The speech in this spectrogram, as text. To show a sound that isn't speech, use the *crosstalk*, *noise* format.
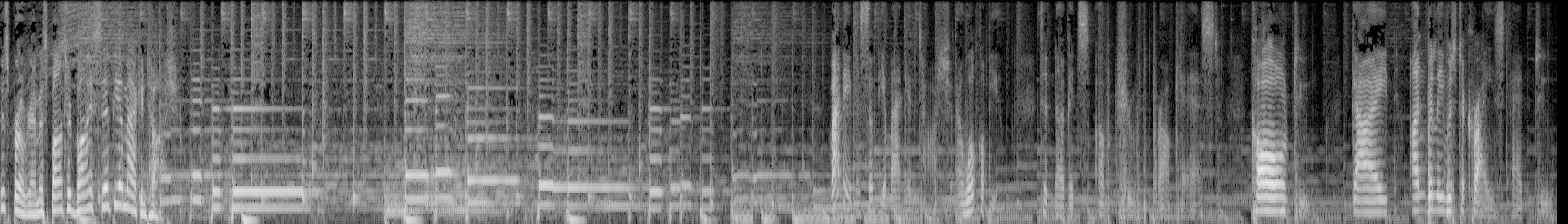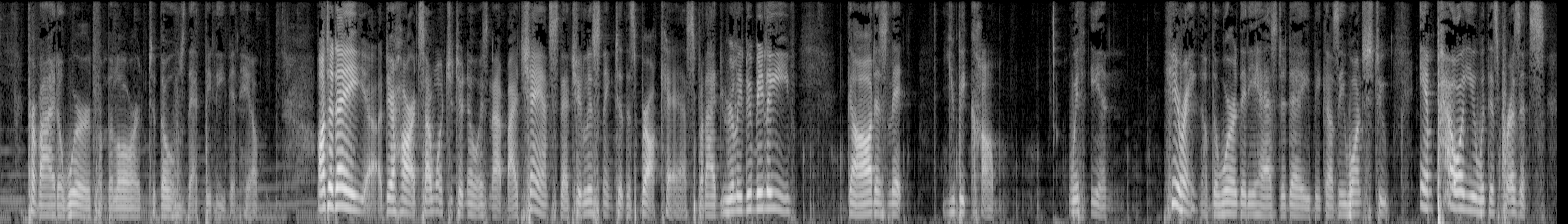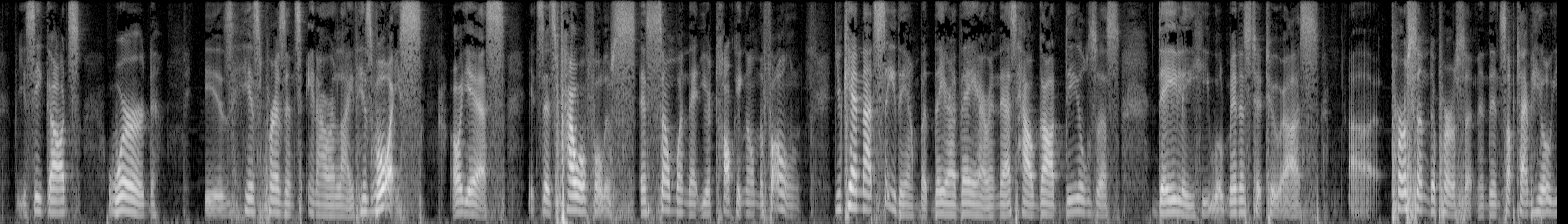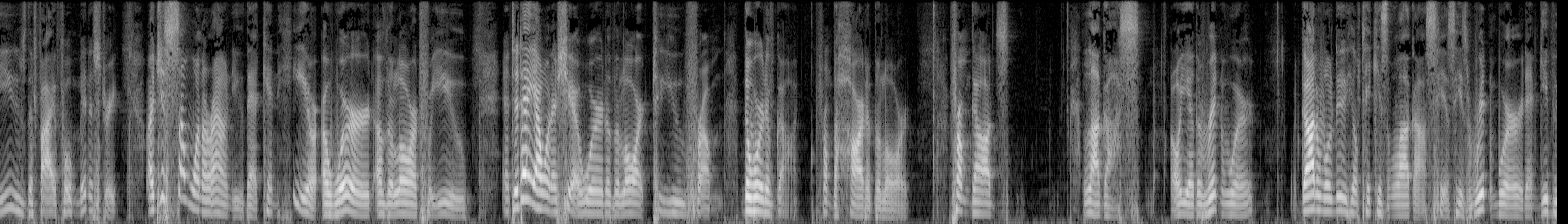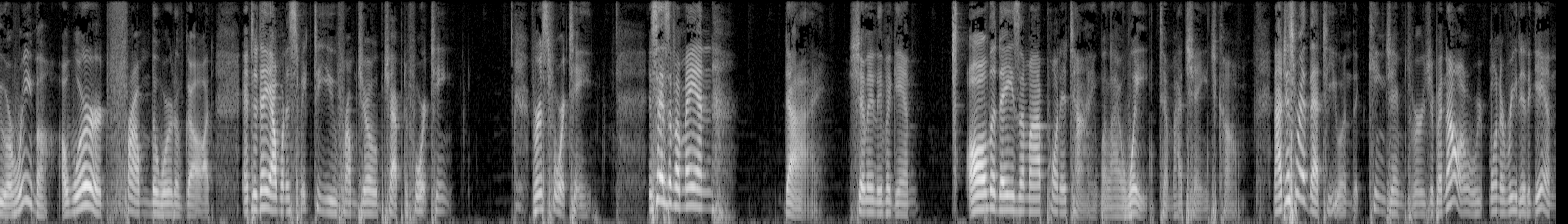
This program is sponsored by Cynthia McIntosh. My name is Cynthia McIntosh, and I welcome you to Nuggets of Truth broadcast, called to guide unbelievers to Christ and to provide a word from the Lord to those that believe in Him. On today, uh, dear hearts, I want you to know it's not by chance that you're listening to this broadcast, but I really do believe God has let you become within hearing of the word that He has today because He wants to empower you with His presence. You see, God's word is His presence in our life, His voice. Oh, yes. It's as powerful as, as someone that you're talking on the phone. You cannot see them, but they are there, and that's how God deals us daily. He will minister to us uh, person to person, and then sometimes He'll use the fivefold ministry or just someone around you that can hear a word of the Lord for you. And today I want to share a word of the Lord to you from the Word of God, from the heart of the Lord from God's logos. Oh yeah, the written word. What God will do, He'll take His logos, His His written word, and give you a rhema, a word from the Word of God. And today I want to speak to you from Job chapter 14, verse 14. It says, "If a man die, shall he live again? All the days of my appointed time will I wait till my change come." Now, I just read that to you in the King James Version, but now I want to read it again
